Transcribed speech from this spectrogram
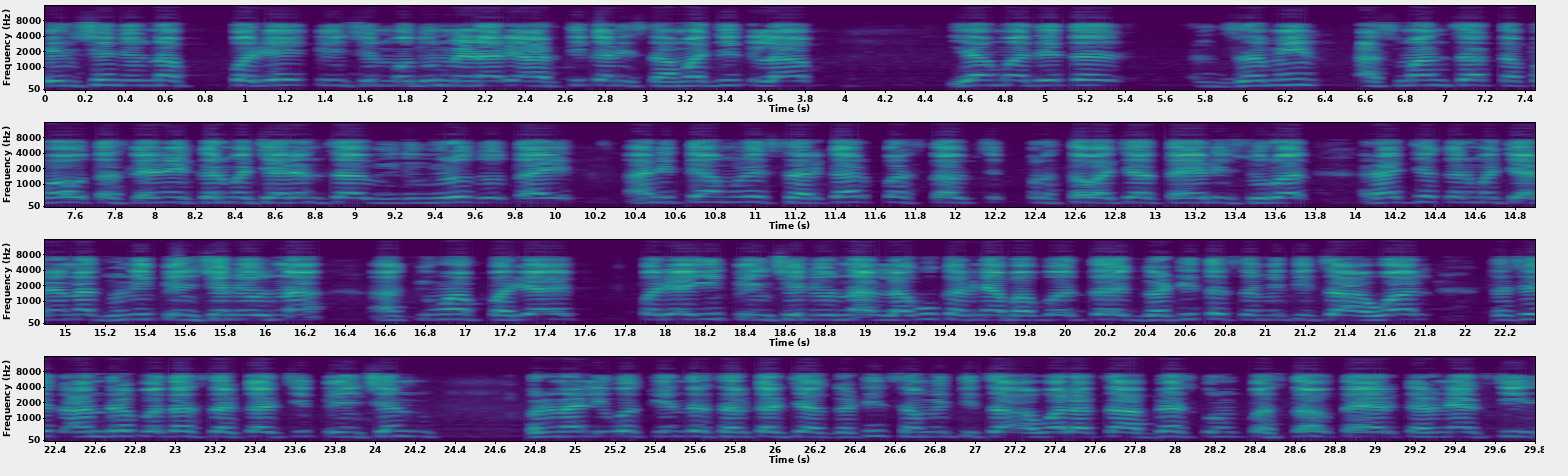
पेन्शन योजना पर्यायी पेन्शन मधून मिळणारे आर्थिक आणि सामाजिक लाभ यामध्ये तर जमीन आसमानचा तफावत असल्याने कर्मचाऱ्यांचा विरोध होत आहे. आणि त्यामुळे सरकार प्रस्ताव प्रस्तावाच्या तयारी सुरुवात. राज्य कर्मचाऱ्यांना जुनी पेन्शन योजना किंवा पर्याय पर्यायी पेन्शन योजना लागू करण्याबाबत गठीत समितीचा अहवाल तसेच आंध्र प्रदेश सरकारची पेन्शन प्रणाली व केंद्र सरकारच्या गठीत समितीचा अहवालाचा अभ्यास करून प्रस्ताव तयार करण्याची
